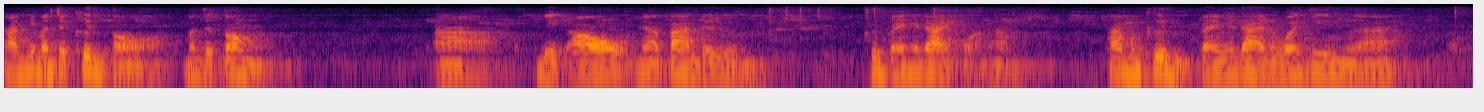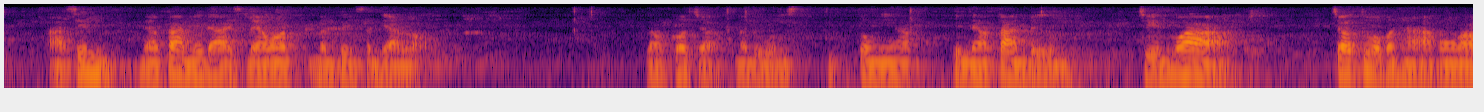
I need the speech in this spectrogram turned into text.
การที่มันจะขึ้นต่อมันจะต้องเบรกเอาแนวต้านเดิม ขึ้นไปให้ได้ก่อนครับ ถ้ามันขึ้นไปไม่ได้หรือว่ายืนเหนืออเส้นแนวต้านไม่ได้แสดงว่ามันเป็นสัญญาณหลอก เราก็จะมาดูตรงนี้ครับ เป็นแนวต้านเดิมเห็นว่า เจ้าตัวปัญหาของเรา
